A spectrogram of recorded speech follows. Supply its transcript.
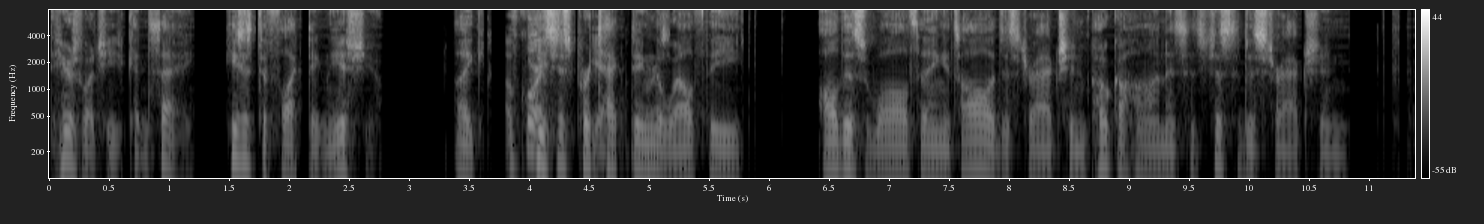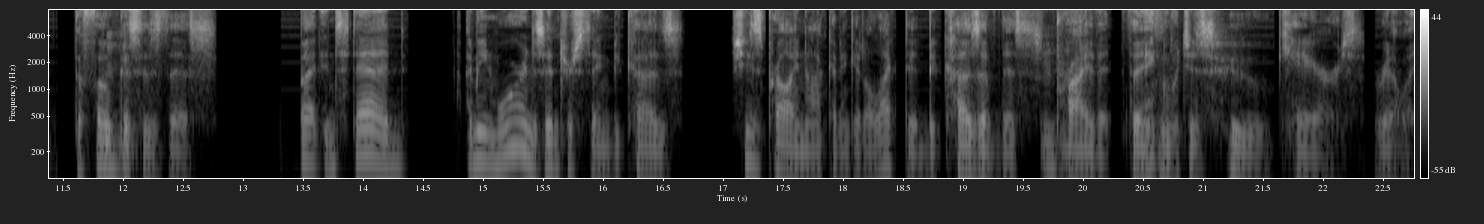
Here's what she can say: he's just deflecting the issue. Like of course he's just yeah, protecting the wealthy. All this wall thing, it's all a distraction. Pocahontas, it's just a distraction. The Mm-hmm. focus is this. But instead, I mean, Warren is interesting because she's probably not going to get elected because of this Mhm. private thing, which is who cares, really?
